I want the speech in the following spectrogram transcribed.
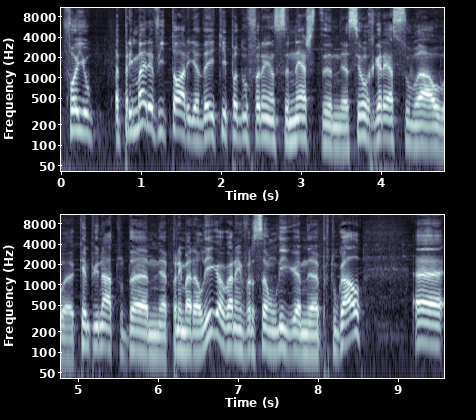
Foi o a primeira vitória da equipa do Farense neste seu regresso ao campeonato da Primeira Liga, agora em versão Liga Portugal. Uh,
